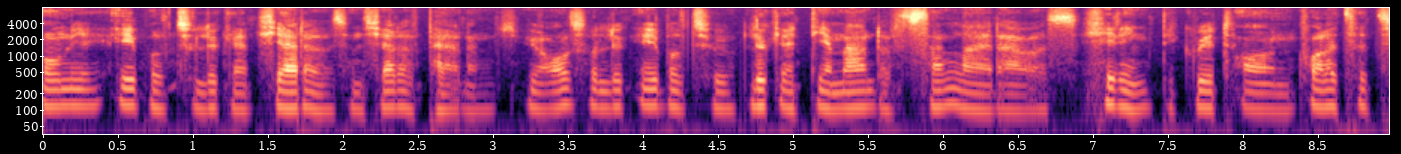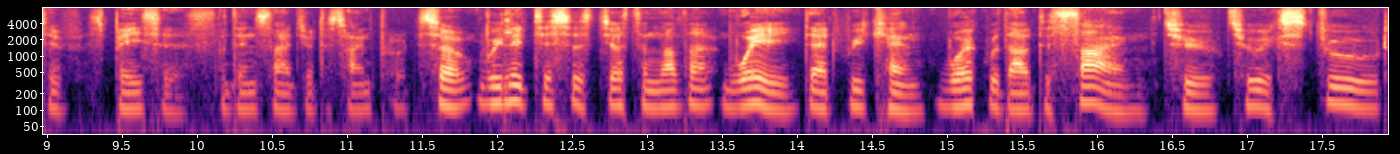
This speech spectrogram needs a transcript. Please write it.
only able to look at shadows and shadow patterns, you're also look, able to look at the amount of sunlight hours hitting the grid on qualitative spaces within inside your design project. So really this is just another way that we can work with our design to, to extrude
